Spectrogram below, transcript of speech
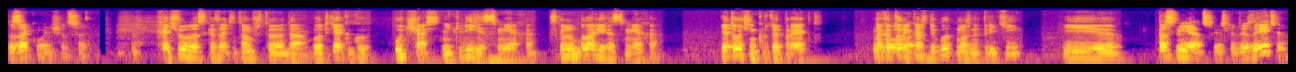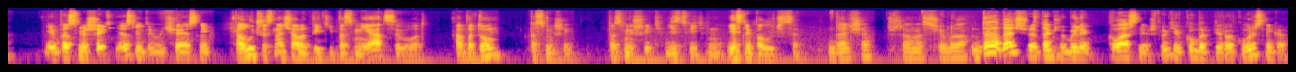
закончится. Хочу сказать о том, что, да, вот я как участник Лиги Смеха, скажу, была Лига Смеха, и это очень крутой проект, на который Вот. каждый год можно прийти и Посмеяться, если ты зритель, и посмешить, если ты участник. А лучше сначала прийти посмеяться, вот, а потом Посмешить. посмешить, действительно, если получится. Дальше. Что у нас еще было? Да, дальше также были классные штуки, кубок первокурсника.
